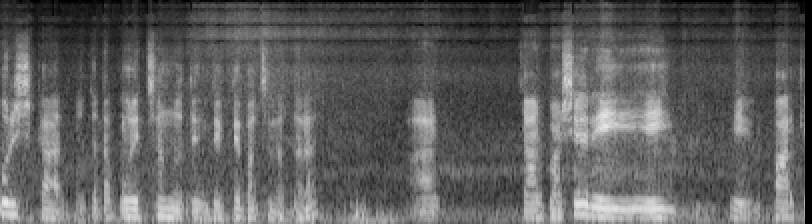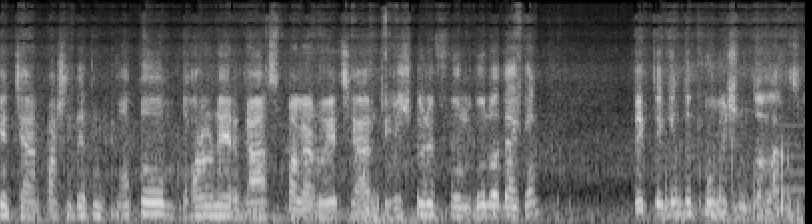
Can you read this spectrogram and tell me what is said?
পরিষ্কার, কতটা পরিচ্ছন্ন দেখতে পাচ্ছেন আপনারা। আর চারপাশের এই এই এই পার্কের চারপাশে দেখুন কত ধরনের গাছপালা রয়েছে। আর বিশেষ করে ফুলগুলো দেখেন, দেখতে কিন্তু খুবই সুন্দর লাগছে।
